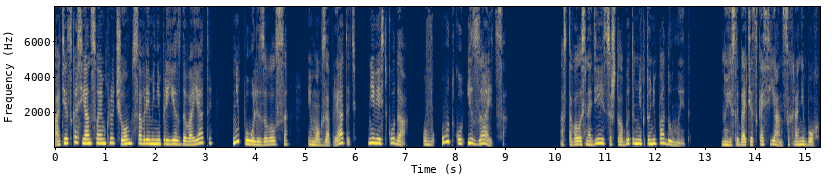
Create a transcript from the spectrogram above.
а отец Касьян своим ключом со времени приезда Ваяты не пользовался и мог запрятать невесть куда, в утку и зайца. Оставалось надеяться, что об этом никто не подумает. Но если бы отец Касьян, сохрани бог,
